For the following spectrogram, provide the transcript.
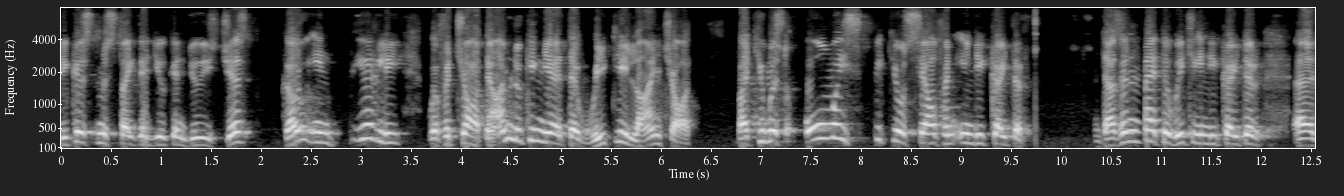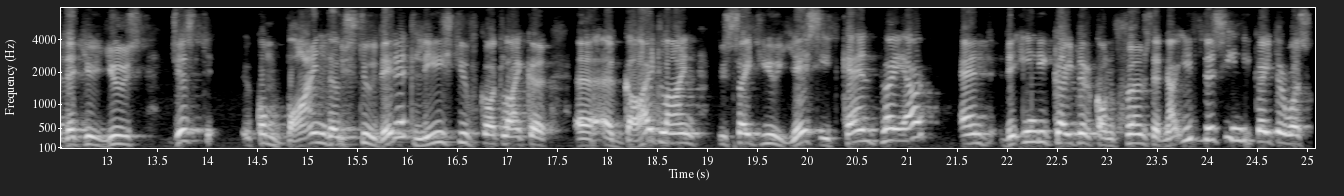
biggest mistake that you can do is just go in purely with a chart. Now, I'm looking here at the weekly line chart. But you must always pick yourself an indicator. Doesn't matter which indicator uh, that you use, just combine those two. Then at least you've got like a, a, a guideline to say to you, yes, it can play out. And the indicator confirms that. Now, if this indicator was,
